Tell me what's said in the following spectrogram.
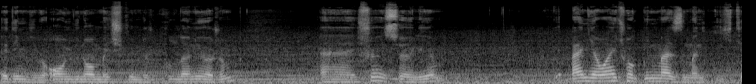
Dediğim gibi 10 gün 15 gündür kullanıyorum. Ee, şöyle söyleyeyim. Ben Yamaha'yı çok bilmezdim. Hani ihtiyaç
